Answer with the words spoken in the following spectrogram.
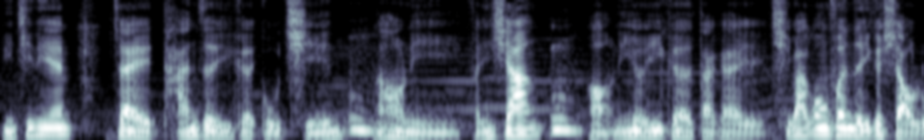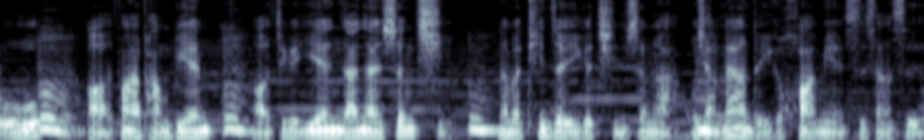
你今天在弹着一个古琴，嗯。然后你焚香，嗯。哦，你有一个大概七八公分的一个小炉，嗯。哦，放在旁边，嗯。哦，这个烟冉冉升起，嗯。那么听着一个琴声啊，我想那样的一个画面，事实上是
